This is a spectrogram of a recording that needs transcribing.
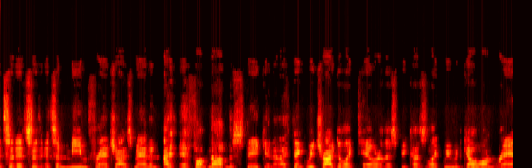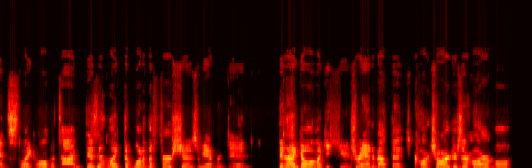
It's a, it's a it's a meme franchise, man. And I if I'm not mistaken, and I think we tried to like tailor this because like we would go on rants like all the time. Isn't like the one of the first shows we ever did? Didn't I go on like a huge rant about the car Chargers are horrible,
